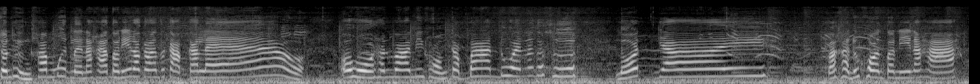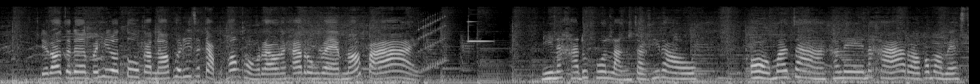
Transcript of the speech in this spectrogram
จนถึงค่ำมืดเลยนะคะ ตอนนี้เรากำลังจะกลับกันแล้ว โอ้โหธันวามีของกลับบ้านด้วยนั่นก็คือรถใหญ่ไปค่ะทุกคนตอนนี้นะคะ เดี๋ยวเราจะเดินไปที่รถตู้กันเนาะเพื่อที่จะกลับห้องของเรานะคะ โรงแรมเนาะไปนี่นะคะ ทุกคนหลังจากที่เราออกมาจากทะเลนะคะ เราก็มาแวะเซ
